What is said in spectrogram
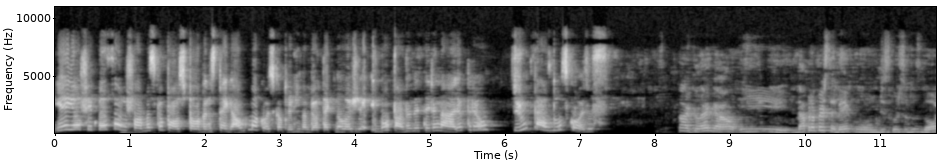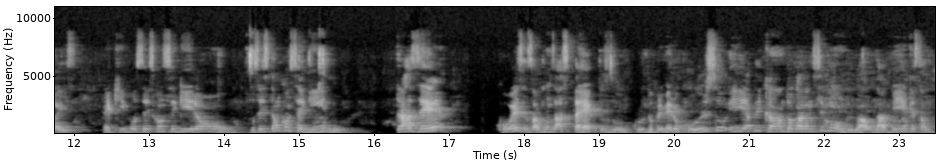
e aí eu fico pensando formas que eu posso, pelo menos, pegar alguma coisa que eu aprendi na biotecnologia e botar na veterinária para eu juntar as duas coisas. Ah, que legal. E dá para perceber com o discurso dos dois é que vocês conseguiram, vocês estão conseguindo trazer coisas, alguns aspectos do, do primeiro curso e aplicando agora no segundo. Igual o Davi, a questão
